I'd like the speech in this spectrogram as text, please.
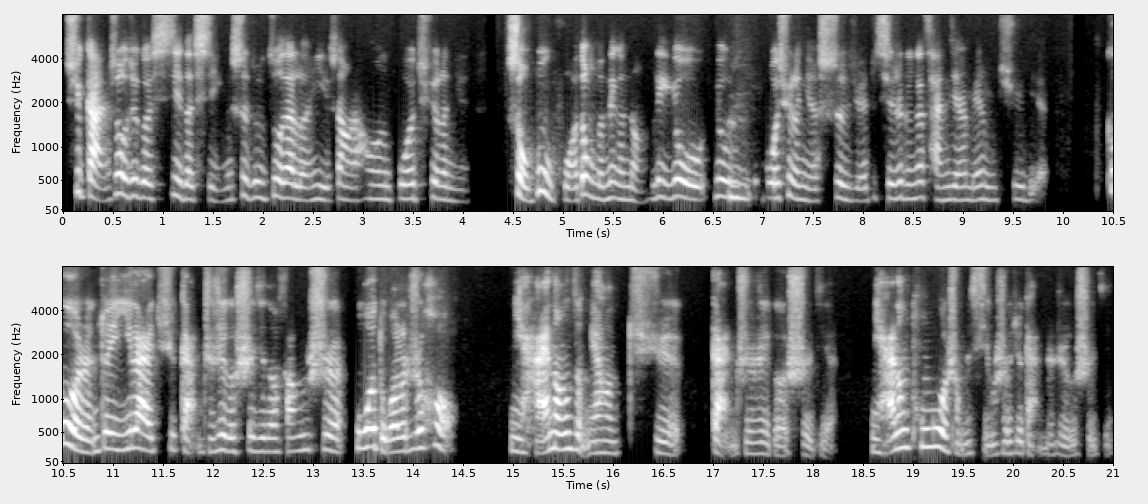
去感受这个戏的形式，就是坐在轮椅上，然后剥去了你手部活动的那个能力，又又剥去了你的视觉，其实跟个残疾人没什么区别。个人对依赖去感知这个世界的方式剥夺了之后，你还能怎么样去感知这个世界？你还能通过什么形式去感知这个世界？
